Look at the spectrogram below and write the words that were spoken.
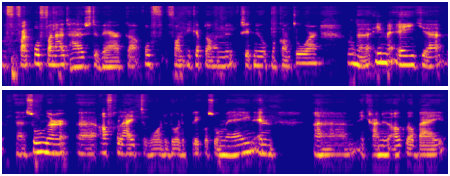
van, of vanuit huis te werken of van, ik heb dan een, ik zit nu op mijn kantoor. Eh, in mijn eentje, eh, zonder eh, afgeleid te worden door de prikkels om me heen. En ehm, ik ga nu ook wel bij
